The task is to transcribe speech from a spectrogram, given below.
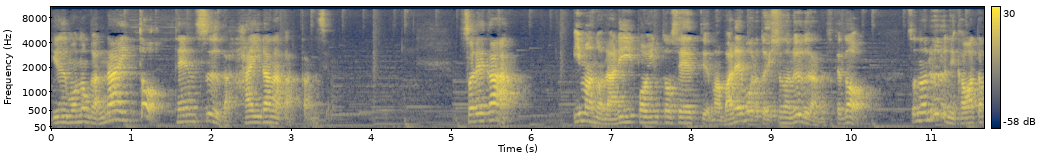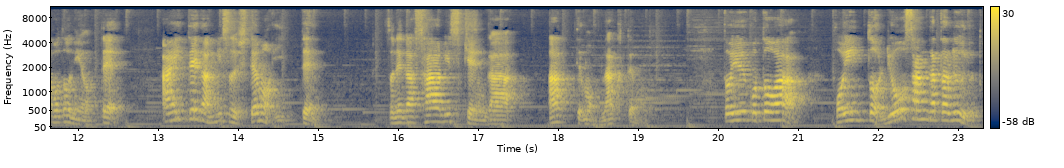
というものがないと点数が入らなかったんですよ。それが今のラリーポイント制っていう、まあ、バレーボールと一緒のルールなんですけど、そのルールに変わったことによって、相手がミスしても1点、それがサービス権があってもなくても。ということは、ポイント量産型ルールと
